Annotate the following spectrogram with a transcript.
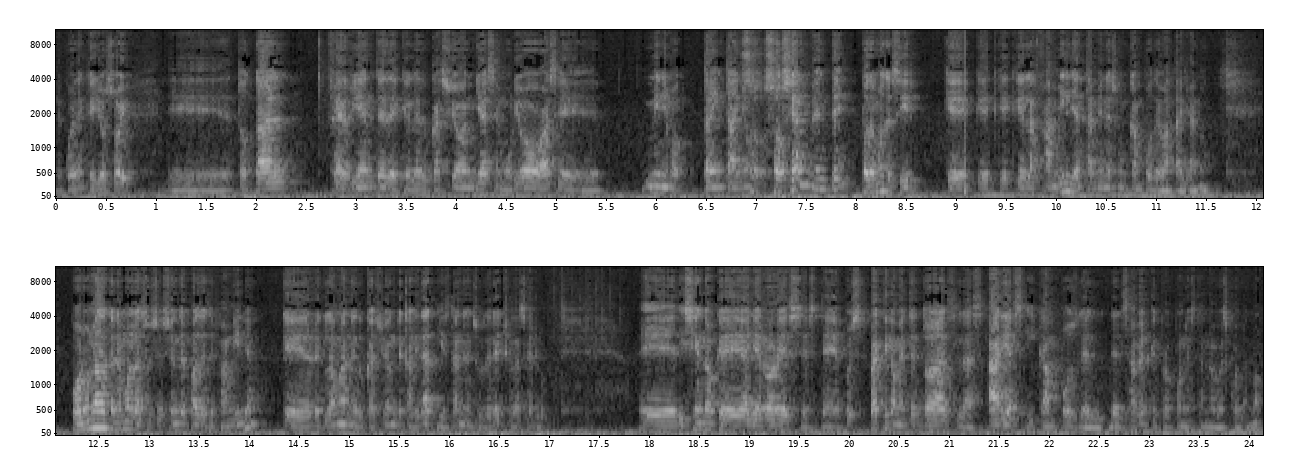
Recuerden que yo soy total ferviente de que la educación ya se murió hace mínimo 30 años. socialmente podemos decir que, la familia también es un campo de batalla, ¿no? Por un lado tenemos la Asociación de Padres de Familia, que reclaman educación de calidad y están en su derecho de hacerlo. Eh, diciendo que hay errores este, pues prácticamente en todas las áreas y campos del, saber que propone esta nueva escuela, ¿no?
